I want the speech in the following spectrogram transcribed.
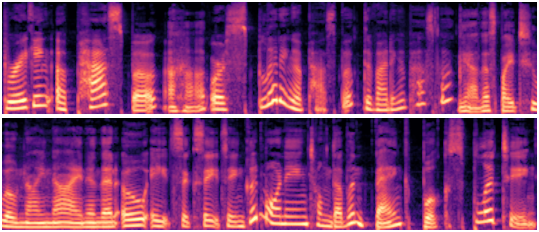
Breaking a passbook Uh-huh. or splitting a passbook, dividing a passbook. Yeah, that's by 2099. And then 0868 saying, Good morning. 정답은 bank book splitting.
